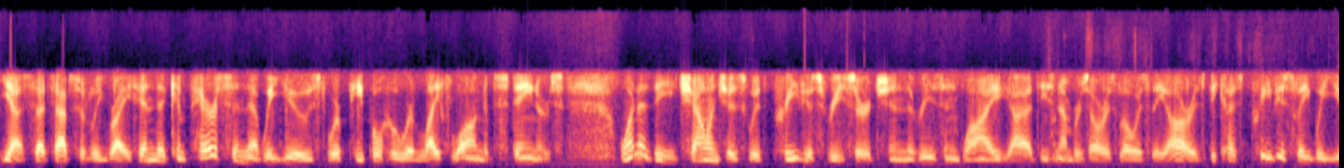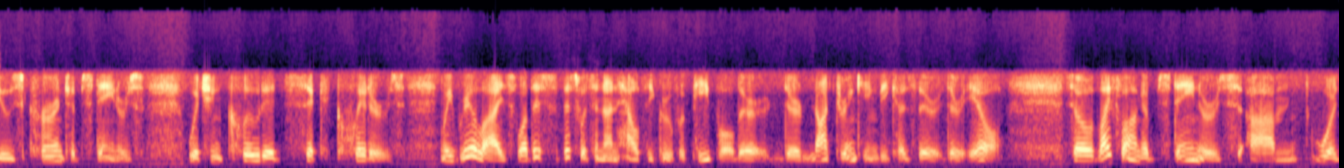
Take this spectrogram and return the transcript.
Yes, that's absolutely right. And the comparison that we used were people who were lifelong abstainers. One of the challenges with previous research, and the reason why uh, these numbers are as low as they are, is because previously we used current abstainers, which included sick quitters. We realized, well, this this was an unhealthy group of people. They're they're not drinking because they're they're ill. So lifelong abstainers um, was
